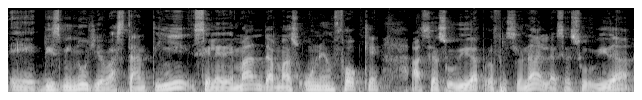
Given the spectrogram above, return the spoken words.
eh, disminuye bastante y se le demanda más un enfoque hacia su vida profesional, hacia su vida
